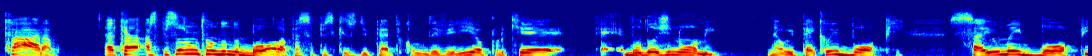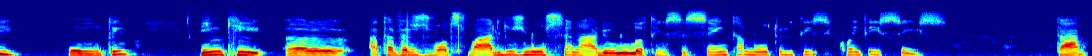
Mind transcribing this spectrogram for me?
cara, é que as pessoas não estão dando bola para essa pesquisa do IPEC como deveriam, porque é, mudou de nome. Né? O IPEC é o IBOP. Saiu uma IBOP ontem, em que, uh, através dos votos válidos, num cenário o Lula tem 60, no outro ele tem 56. Tá?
